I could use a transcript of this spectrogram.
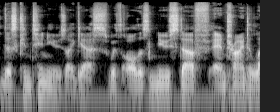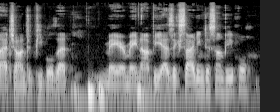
this continues, I guess, with all this new stuff and trying to latch on to people that may or may not be as exciting to some people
